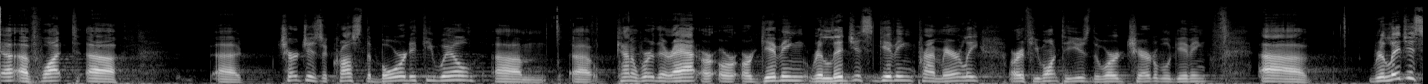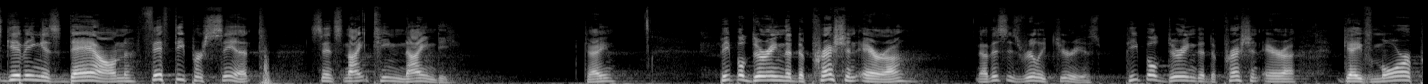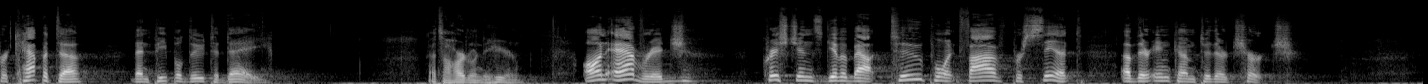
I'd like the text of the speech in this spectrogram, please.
of what uh, uh, churches across the board, if you will, um, uh, kind of where they're at, or, or, or, giving, religious giving primarily, or if you want to use the word charitable giving. Uh, religious giving is down 50% since 1990. Okay? People during the Depression era, now this is really curious. People during the Depression era gave more per capita than people do today. That's a hard one to hear. On average, Christians give about 2.5% of their income to their church.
